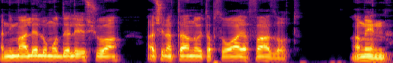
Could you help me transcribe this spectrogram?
אני מהלל ומודה לישוע, עד שנתנו את הבשורה היפה הזאת. אמן.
